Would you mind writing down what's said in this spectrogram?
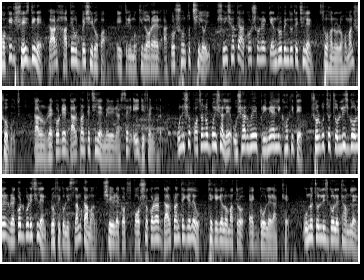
হকির শেষ দিনে কার হাতে উঠবে শিরোপা? এই ত্রিমুখী লড়াইয়ের আকর্ষণ তো ছিলই। সেই সাথে আকর্ষণের কেন্দ্রবিন্দুতে ছিলেন সোহানুর রহমান সবুজ। কারণ রেকর্ডের দ্বারপ্রান্তে ছিলেন মেরিনার্সের এই ডিফেন্ডার। উনিশশো পঁচানব্বই সালে উষার হয়ে প্রিমিয়ার লিগ হকিতে সর্বোচ্চ চল্লিশ গোলের রেকর্ড গড়েছিলেন রফিকুল ইসলাম কামাল। সেই রেকর্ড স্পর্শ করার দ্বারপ্রান্তে গেলেও থেকে গেল মাত্র এক গোলের আক্ষেপ। উনচল্লিশ গোলে থামলেন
